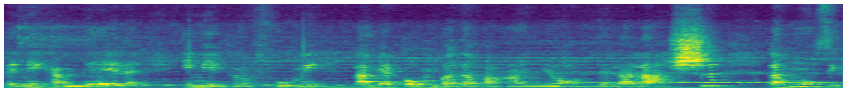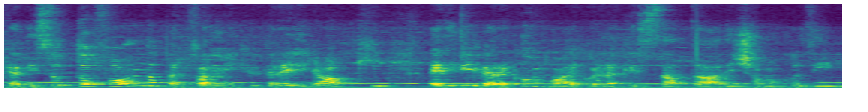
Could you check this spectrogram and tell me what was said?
le mie candele, i miei profumi, la mia bomba da bagno della Lush, la musica di sottofondo per farmi chiudere gli occhi e rivivere con voi quella che è stata, diciamo così,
